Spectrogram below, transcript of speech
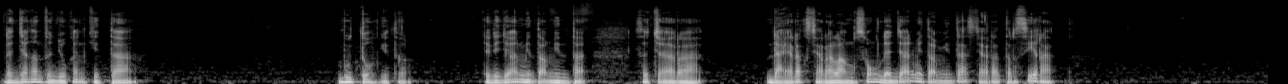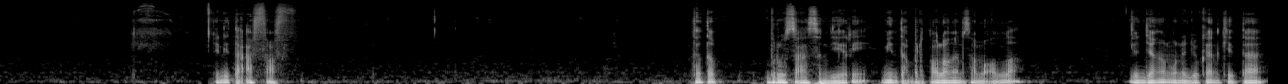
Dan jangan tunjukkan kita butuh gitu. Jadi jangan minta-minta secara direct secara langsung dan jangan minta-minta secara tersirat. Jadi ta'afaf. Tetap berusaha sendiri minta pertolongan sama Allah dan jangan menunjukkan kita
